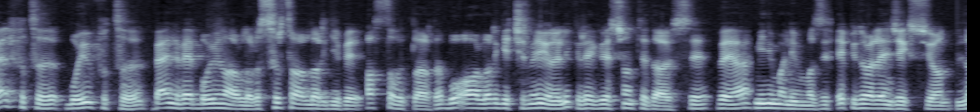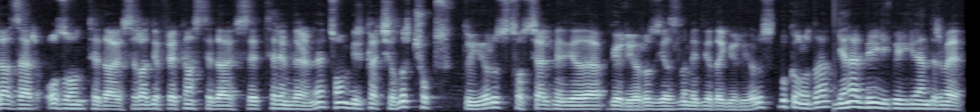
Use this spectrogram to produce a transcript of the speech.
Bel fıtığı, boyun fıtığı, bel ve boyun ağrıları, sırt ağrıları gibi hastalıklarda bu ağrıları geçirmeye yönelik regresyon tedavisi veya minimal invazif epidural enjeksiyon, lazer, ozon tedavisi, radyofrekans tedavisi terimlerini son birkaç yıldır çok sık duyuyoruz. Sosyal medyada görüyoruz, yazılı medyada görüyoruz. Bu konuda genel bir bilgilendirme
